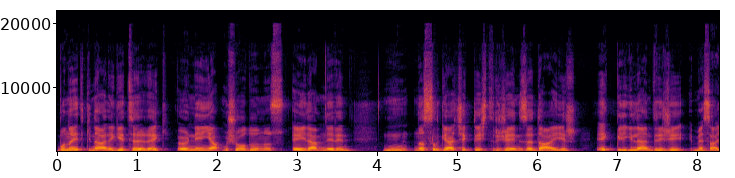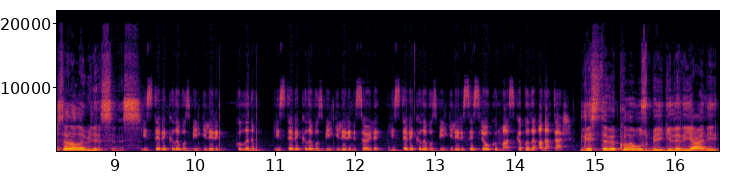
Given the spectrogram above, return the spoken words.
Bunu etkin hale getirerek örneğin yapmış olduğunuz eylemlerin nasıl gerçekleştireceğinize dair ek bilgilendirici mesajlar alabilirsiniz. Liste ve kılavuz bilgilerin kullanım liste ve kılavuz bilgilerini söyle. Liste ve kılavuz bilgileri sesli okunmaz kapalı anahtar. Liste ve kılavuz bilgileri yani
